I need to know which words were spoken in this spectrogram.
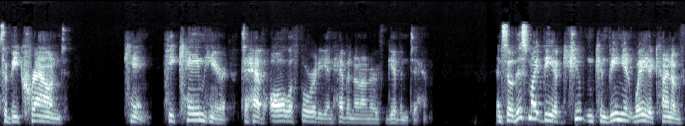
to be crowned king. He came here to have all authority in heaven and on earth given to him. And so this might be a cute and convenient way to kind of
